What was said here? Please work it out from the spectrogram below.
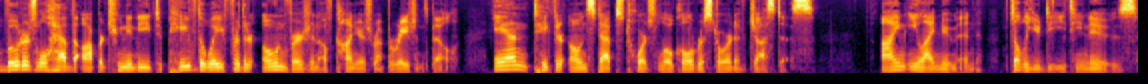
voters will have the opportunity to pave the way for their own version of Conyers' reparations bill and take their own steps towards local restorative justice. I'm Eli Newman, WDET News.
